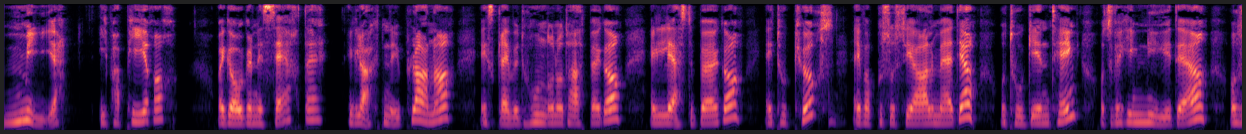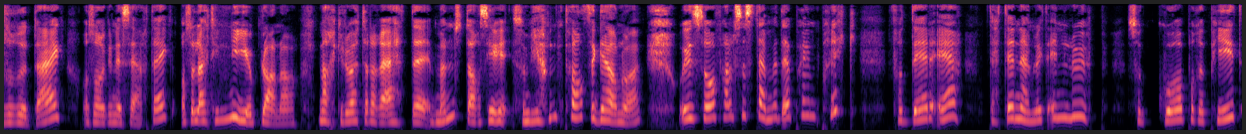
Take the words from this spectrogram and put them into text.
mye i papirer, og jeg organiserte, jeg lagde nye planer, jeg skrev ut 100 notatbøker, jeg leste bøker, jeg tok kurs, jeg var på sosiale medier og tok inn ting, og så fikk jeg nye ideer, og så rydda jeg, og så organiserte jeg, og så lagde jeg nye planer. Merker du at det er et eh, mønster som gjentar seg her nå? Og i så fall så stemmer det på en prikk, for det det er, dette er nemlig en loop som går på repeat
